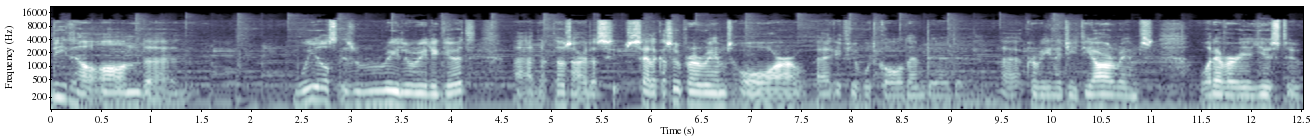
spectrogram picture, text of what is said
detail on the wheels is really really good. Uh, those are the Celica Supra rims or uh, if you would call them the, the uh, Carina GTR rims, whatever you're used to.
